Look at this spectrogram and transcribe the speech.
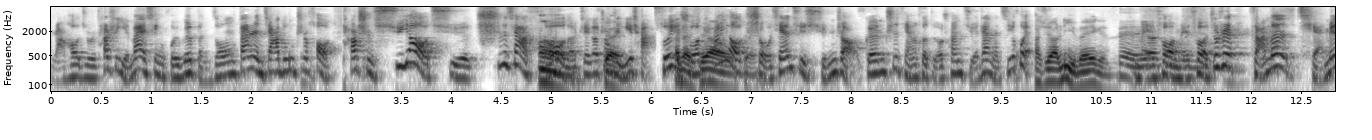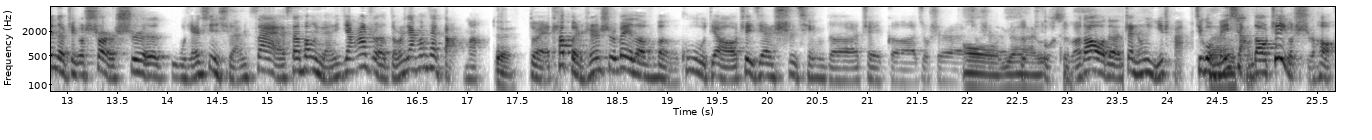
然后就是他是以外姓回归本宗，担任家督之后，他是需要去吃下所有的这个政治遗产，所以说他要首先去寻找跟织田和德川决战的机会。他需要立威给自己。对，没错，没错，就是咱们前面的这个事儿是武田信玄在三方原压着德川家康在打嘛，对，对他本身是为了稳固掉这件事情的这个就是就是哦原来所得到的战争遗产。结果没想到这个时候，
